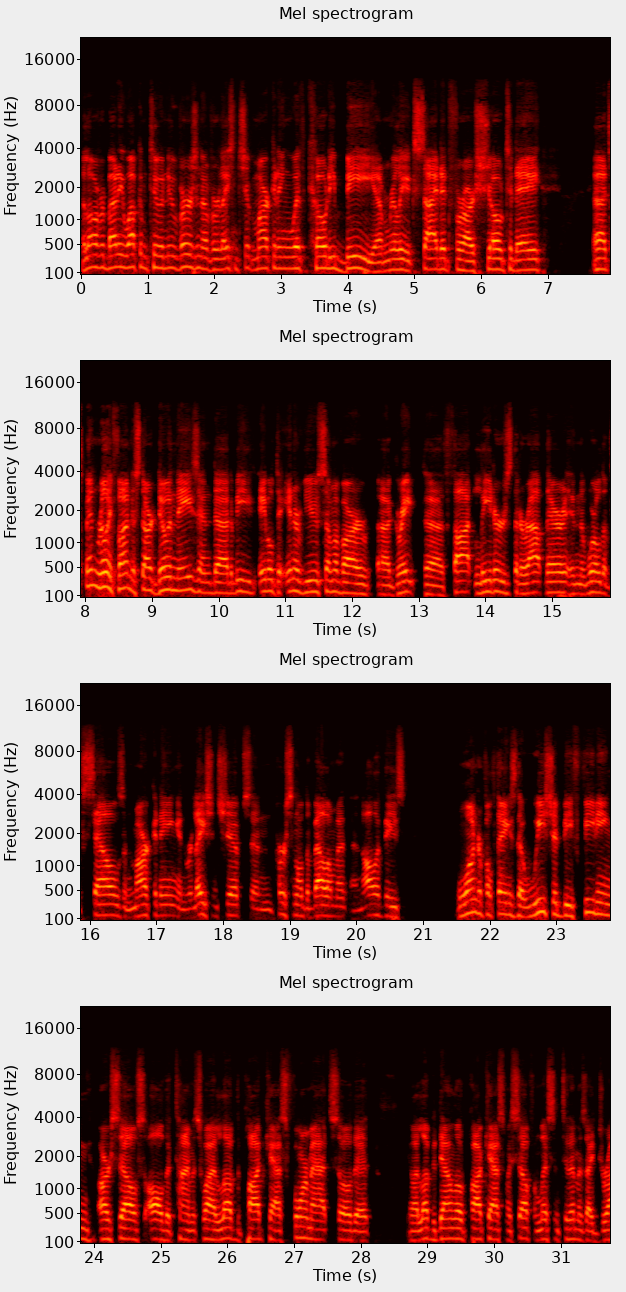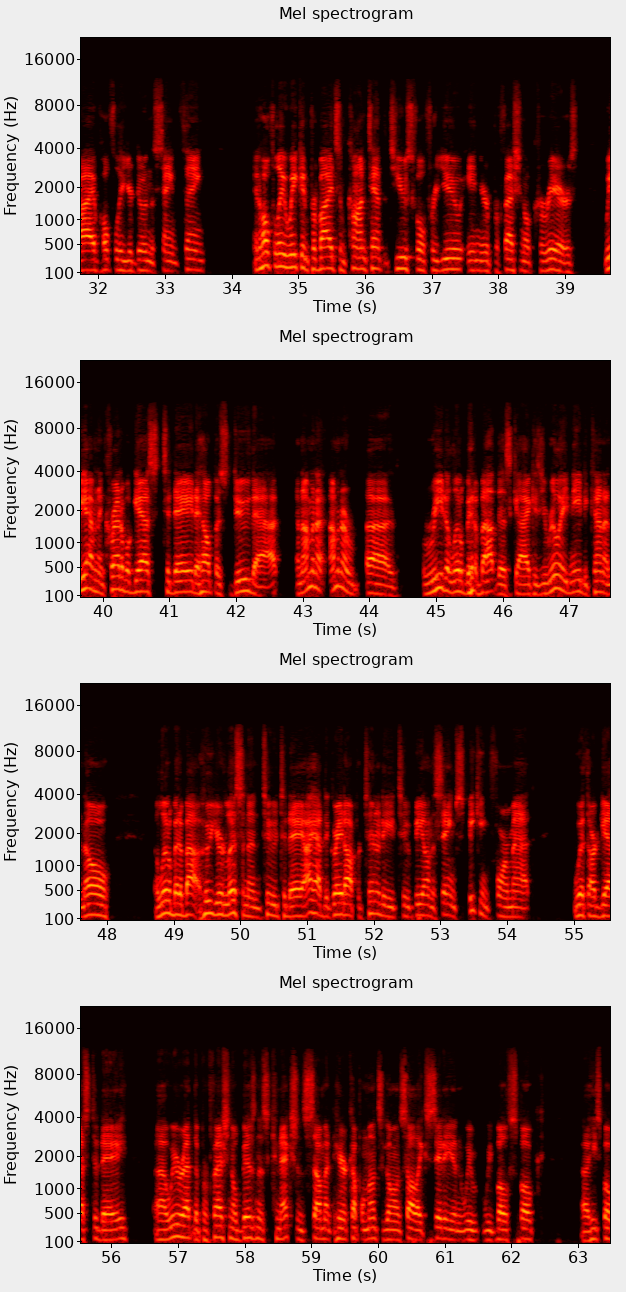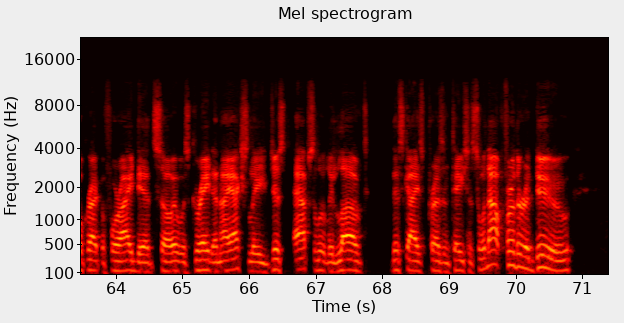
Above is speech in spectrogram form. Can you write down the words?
Hello, everybody. Welcome to a new version of Relationship Marketing with Kody B. I'm really excited for our show today. Uh, it's been really fun to start doing these and uh, to be able to interview some of our uh, great uh, thought leaders that are out there in the world of sales and marketing and relationships and personal development and all of these wonderful things that we should be feeding ourselves all the time. That's why I love the podcast format so that you know, I love to download podcasts myself and listen to them as I drive. Hopefully, you're doing the same thing. And hopefully, we can provide some content that's useful for you in your professional careers. We have an incredible guest today to help us do that. And I'm gonna I'm gonna uh, read a little bit about this guy because you really need to kind of know a little bit about who you're listening to today. I had the great opportunity to be on the same speaking format with our guest today. Uh, we were at the Professional Business Connections Summit here a couple months ago in Salt Lake City, and we we both spoke. Uh, he spoke right before I did, so it was great, and I actually just absolutely loved this guy's presentation. So, without further ado,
